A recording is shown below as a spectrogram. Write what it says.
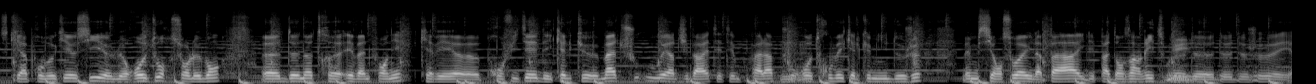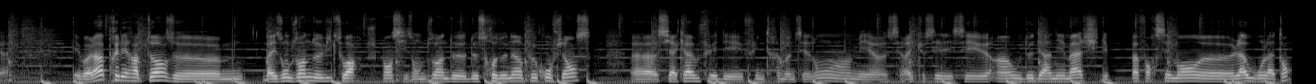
ce qui a provoqué aussi le retour sur le banc de notre Evan Fournier, qui avait profité des quelques matchs où R.J. Barrett était pas là pour Mhm. retrouver quelques minutes de jeu, même si en soi, il n'est pas, il est pas dans un rythme Oui. de, de- de jeu. Et, et voilà, après les Raptors, euh, bah, ils ont besoin de victoires, je pense. Ils ont besoin de, de se redonner un peu confiance. Euh, Siakam fait, des, fait une très bonne saison, hein, mais euh, c'est vrai que c'est un ou deux derniers matchs, il n'est pas forcément là où on l'attend.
